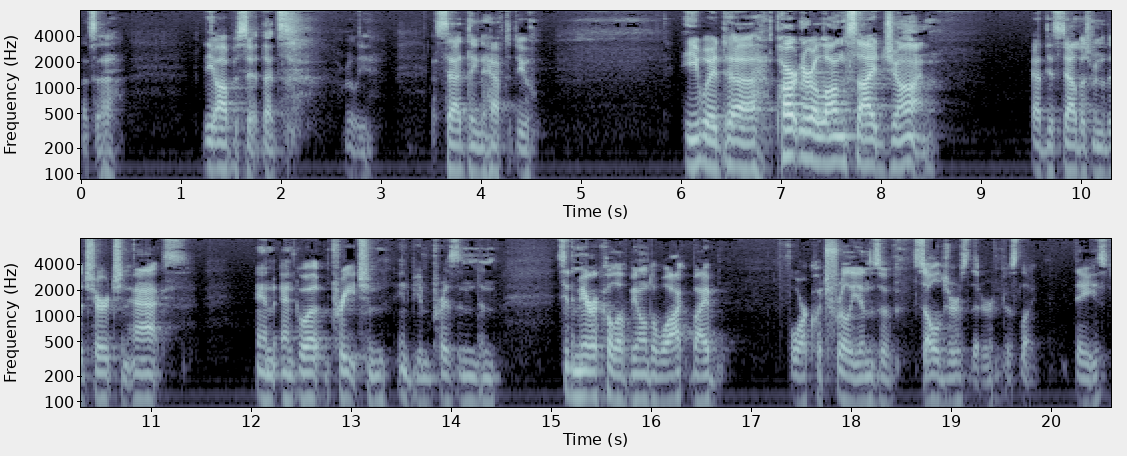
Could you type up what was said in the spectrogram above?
That's a the opposite. That's really a sad thing to have to do. He would uh, partner alongside John at the establishment of the church in Acts and, and go out and preach and, and be imprisoned and see the miracle of being able to walk by four quaternions of soldiers that are just like dazed.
